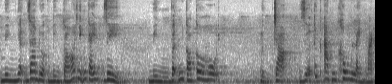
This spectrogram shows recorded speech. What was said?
mình nhận ra được mình có những cái gì? Mình vẫn có cơ hội được chọn giữa thức ăn không lành mạnh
